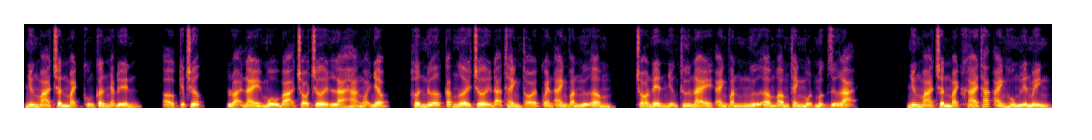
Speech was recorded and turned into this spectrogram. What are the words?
Nhưng mà trần mạch cũng cân nhắc đến, ở kiếp trước, loại này mổ bạ trò chơi là hàng ngoại nhập, hơn nữa các người chơi đã thành thói quen anh văn ngữ âm, cho nên những thứ này anh văn ngữ âm âm thanh một mực giữ lại. Nhưng mà trần mạch khai thác anh hùng liên minh,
